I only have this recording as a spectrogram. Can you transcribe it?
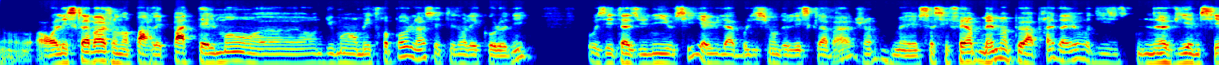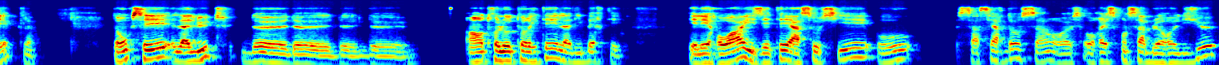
Alors, l'esclavage, on n'en parlait pas tellement, euh, du moins en métropole, hein, c'était dans les colonies. Aux États-Unis aussi, il y a eu l'abolition de l'esclavage, hein, mais ça s'est fait même un peu après, d'ailleurs, au 19e siècle. Donc, c'est la lutte entre l'autorité et la liberté. Et les rois, ils étaient associés aux sacerdoces, hein, aux responsables religieux,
